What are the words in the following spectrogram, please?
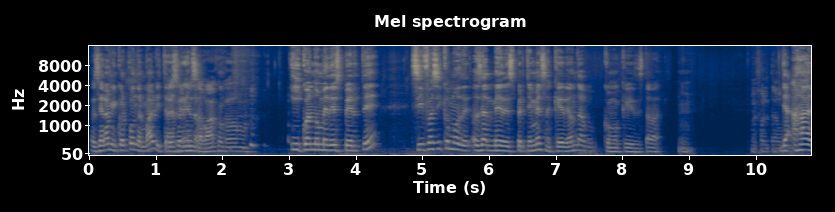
O sea, era mi cuerpo normal y tres sueños abajo. Y cuando me desperté, sí fue así como de, o sea, me desperté y me saqué de onda, como que estaba. mm. Me falta Ya, ajá,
